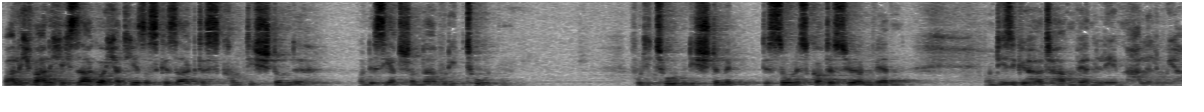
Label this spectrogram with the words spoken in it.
Wahrlich, wahrlich, ich sage euch, hat Jesus gesagt, es kommt die Stunde und ist jetzt schon da, wo die Toten, wo die Toten die Stimme des Sohnes Gottes hören werden und die sie gehört haben, werden leben. Halleluja.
